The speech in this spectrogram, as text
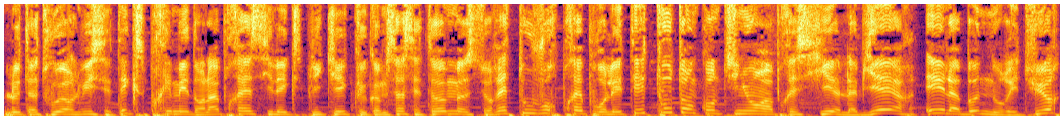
Le tatoueur, lui, s'est exprimé dans la presse. Il a expliqué que comme ça, cet homme serait toujours prêt pour l'été, tout en continuant à apprécier la bière et la bonne nourriture.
